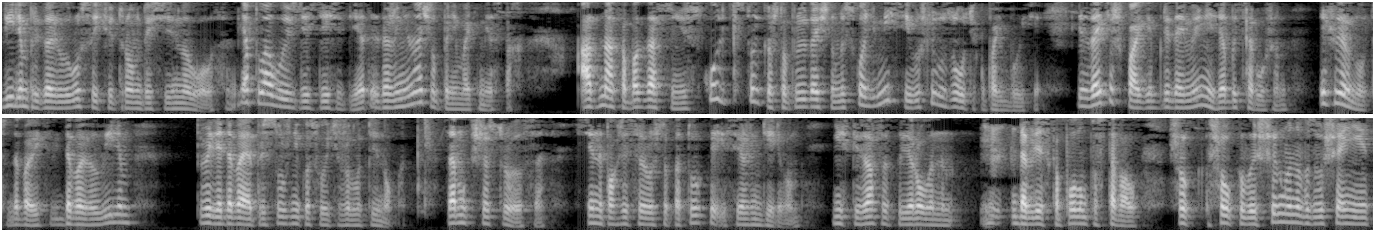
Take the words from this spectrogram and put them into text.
Вильям пригладил русые, чуть тронутые сединой волосы. «Я плаваю здесь десять лет и даже не начал понимать местах. Однако богатство не сколь столько, что при удачном исходе миссии вы шли в золоте купать будете. И сдайте шпаги, при дайме нельзя быть с оружием. Их вернут, добавить, добавил Вильям, передавая прислужнику свой тяжелый клинок. Замок еще строился. Стены пахли сырой штукатуркой и свежим деревом. Низкий зал с отполированным до блеска полом пустовал. Шел шелковые ширмы на возвышении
